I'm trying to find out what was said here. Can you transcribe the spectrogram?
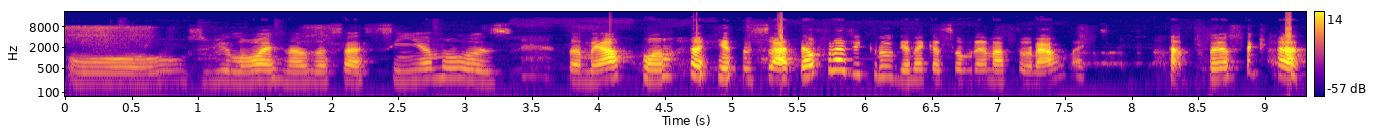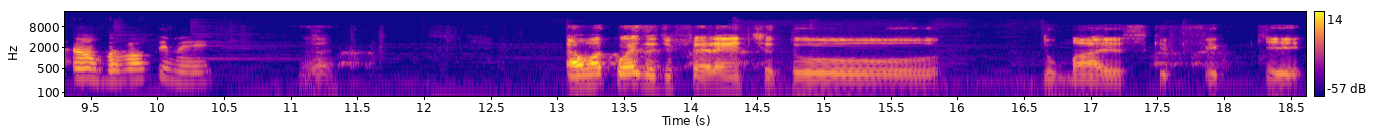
os vilões, né, os assassinos também apanham, até o Fred Krueger, né, que é sobrenatural, mas Apanha pra caramba, volta e meia. É. é uma coisa diferente do do Myers, que fica que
